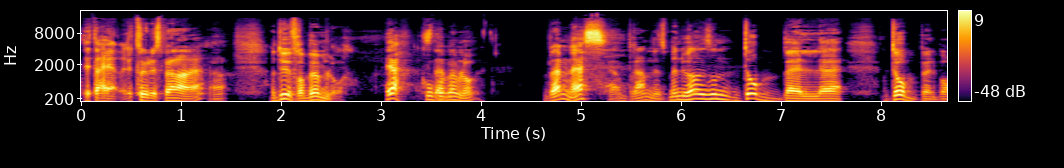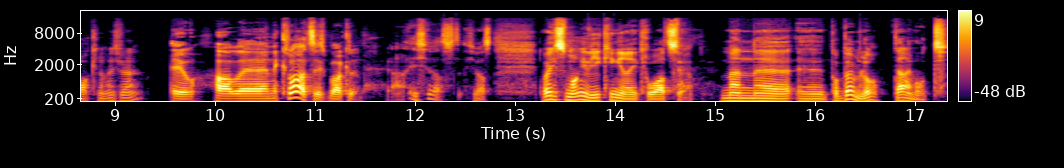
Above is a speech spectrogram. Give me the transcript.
Dette er utrolig spennende. Ja. Og du er fra Bømlo. Ja, Hvor på Bømlo? Bremnes. Ja, Bremnes. Men du har en sånn dobbel, eh, dobbel bakgrunn, ikke det? Jeg har en kroatisk bakgrunn. Ja, ikke verst. ikke verst. Det var ikke så mange vikinger i Kroatia. Men eh, på Bømlo, derimot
